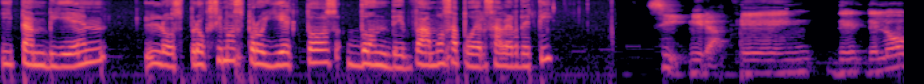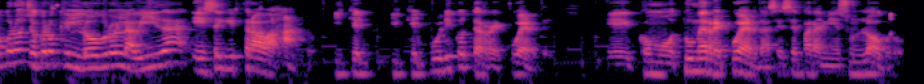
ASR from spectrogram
Y también los próximos proyectos donde vamos a poder saber de ti. Sí, mira, eh, de, de, logros, yo creo que el logro en la vida es seguir trabajando y que, y que el público te recuerde, eh, como tú me recuerdas, ese para mí es un logro.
